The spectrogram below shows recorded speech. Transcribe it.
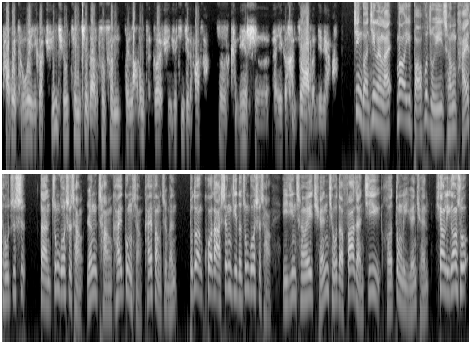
它会成为一个全球经济的支撑，会拉动整个全球经济的发展，这肯定是呃一个很重要的力量啊。尽管近年来贸易保护主义成抬头之势，但中国市场仍敞开共享开放之门。不断扩大升级的中国市场，已经成为全球的发展机遇和动力源泉。像李刚说，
